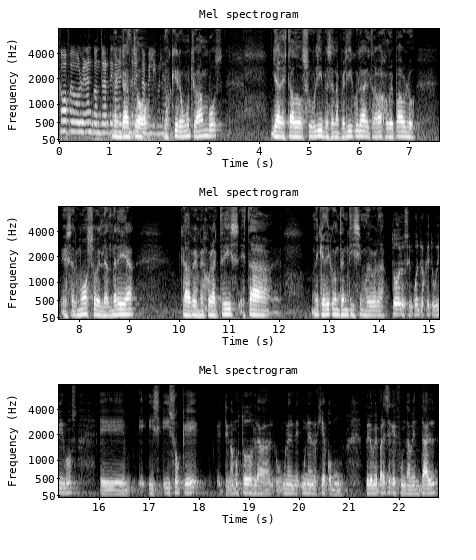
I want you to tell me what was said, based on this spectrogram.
¿Cómo fue volver a encontrarte con ellos en esta película? Los quiero mucho a ambos y han estado sublimes en la película. El trabajo de Pablo es hermoso, el de Andrea, cada vez mejor actriz, está, me quedé contentísimo, de verdad. Todos los encuentros que tuvimos eh, hizo que tengamos todos una, energía común, pero me parece que es fundamental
